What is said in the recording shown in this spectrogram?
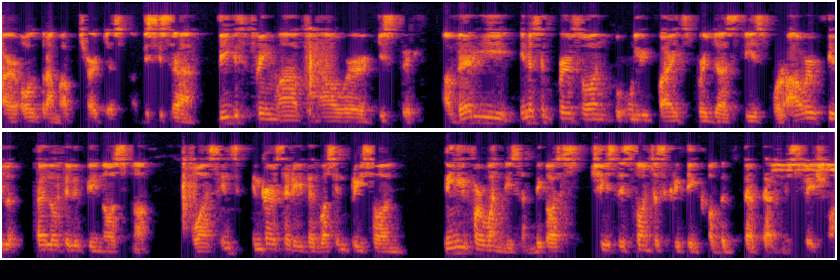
are all trump-up charges. This is the biggest frame-up in our history. A very innocent person who only fights for justice for our fellow Filipinos no, was in- incarcerated, was in prison, mainly for one reason, because she's the staunchest critic of the Duterte administration.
